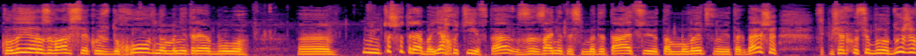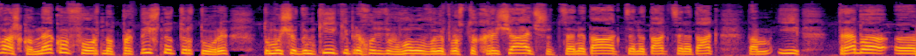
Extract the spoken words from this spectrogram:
коли я розвивався якось духовно, мені треба було. Е, ну, то, що треба, я хотів та, зайнятися медитацією, там, молитвою і так далі. Спочатку це було дуже важко, некомфортно, практично тортури, тому що думки, які приходять в голову, вони просто кричать, що це не так, це не так, це не так. Там, і треба. Е,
